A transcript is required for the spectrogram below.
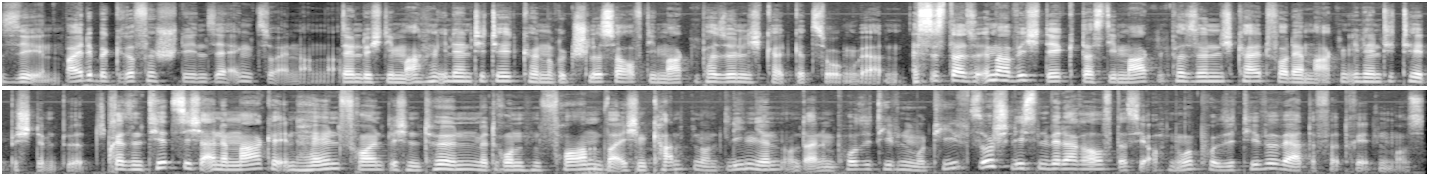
sehen. Beide Begriffe stehen sehr eng zueinander, denn durch die Markenidentität können Rückschlüsse auf die Markenpersönlichkeit gezogen werden. Es ist also immer wichtig, dass die Markenpersönlichkeit vor der Markenidentität bestimmt wird. Präsentiert sich eine Marke in hellen, freundlichen Tönen mit runden Formen, weichen Kanten und Linien und einem positiven Motiv, so schließen wir darauf, dass sie auch nur positive Werte vertreten muss.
